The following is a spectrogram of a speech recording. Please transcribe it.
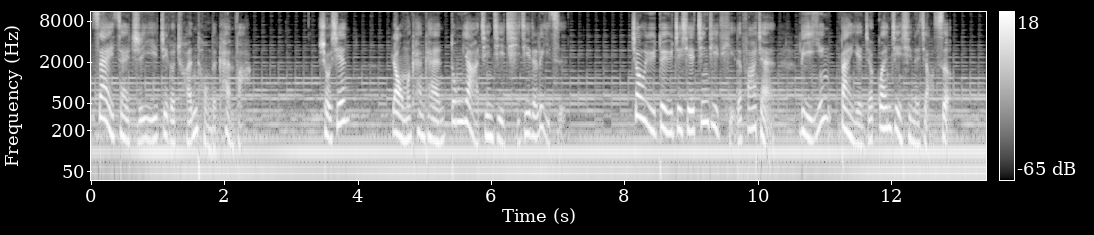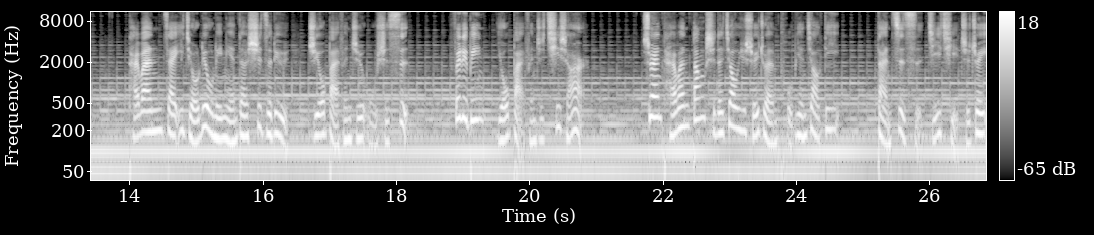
再再质疑这个传统的看法。首先，让我们看看东亚经济奇迹的例子。教育对于这些经济体的发展，理应扮演着关键性的角色。台湾在一九六零年的识字率只有百分之五十四，菲律宾有百分之七十二。虽然台湾当时的教育水准普遍较低，但自此急起直追，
